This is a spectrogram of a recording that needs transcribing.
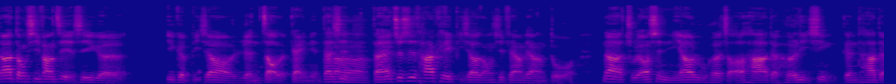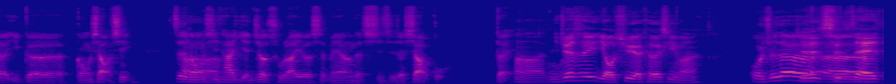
当然，东西方这也是一个一个比较人造的概念，但是反正就是它可以比较的东西非常非常多。那主要是你要如何找到它的合理性跟它的一个功效性，这东西它研究出来有什么样的实质的效果？对啊，你觉得是有趣的科技吗？我觉得就是是在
